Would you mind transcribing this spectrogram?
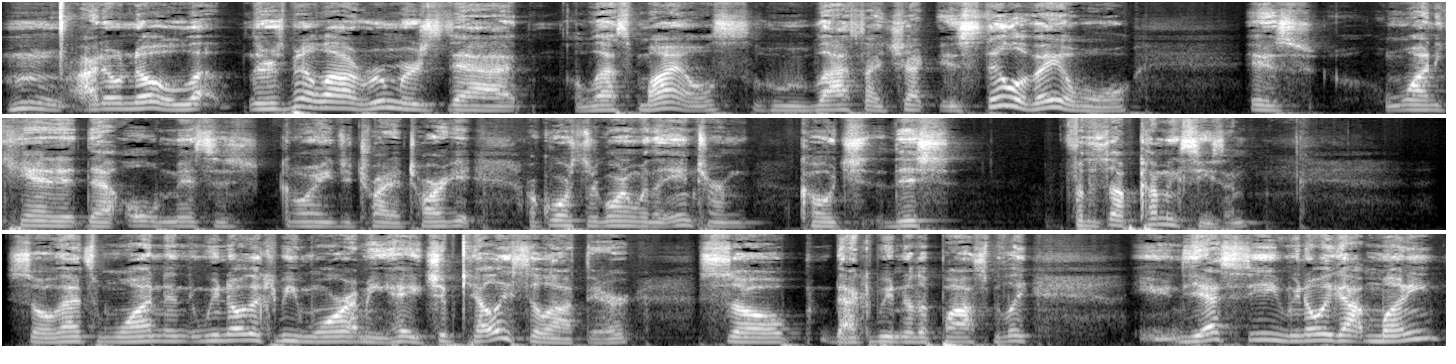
Hmm, I don't know. There's been a lot of rumors that Les Miles, who last I checked is still available, is one candidate that Ole Miss is going to try to target. Of course, they're going with an interim coach this for this upcoming season. So that's one, and we know there could be more. I mean, hey, Chip Kelly's still out there, so that could be another possibility. The SC, we know he got money,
